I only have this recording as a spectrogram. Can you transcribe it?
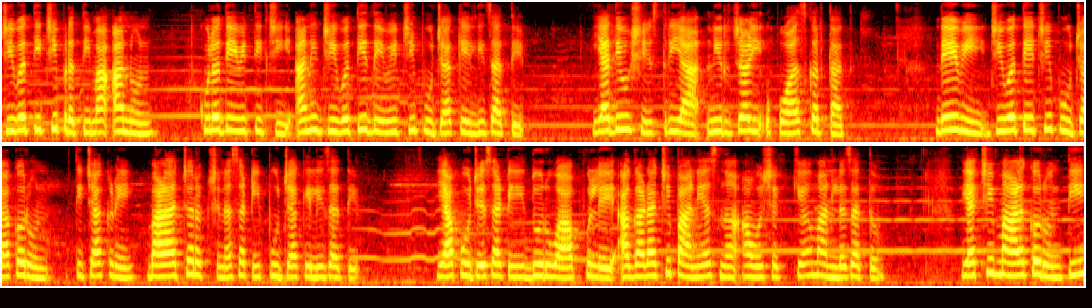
जीवतीची प्रतिमा आणून कुलदेवतीची आणि जीवती देवीची पूजा केली जाते. या दिवशी स्त्रिया निर्जळी उपवास करतात. देवी जीवतेची पूजा करून तिच्याकडे बाळाच्या रक्षणासाठी पूजा केली जाते. या पूजेसाठी दुर्वा फुले आगाडाची पाने असणं आवश्यक मानलं जातं. याची माळ करून ती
